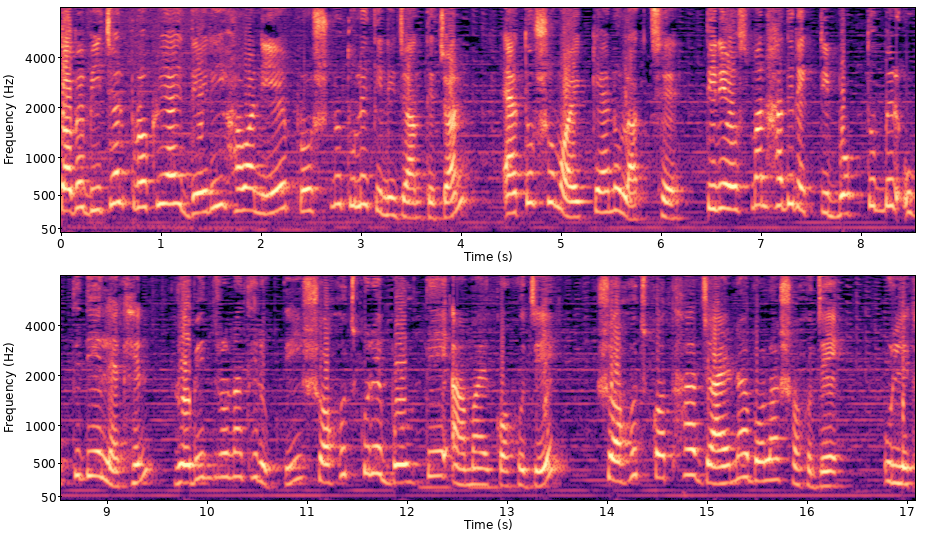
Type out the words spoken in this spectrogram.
তবে বিচার প্রক্রিয়ায় দেরি হওয়া নিয়ে প্রশ্ন তুলে তিনি জানতে চান, এত সময় কেন লাগছে? তিনি ওসমান হাদির একটি বক্তব্যের উক্তি দিয়ে লেখেন, রবীন্দ্রনাথের উক্তি সহজ করে বলতে আমায় কহ যে সহজ কথা যায় না বলা সহজে। উল্লেখ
